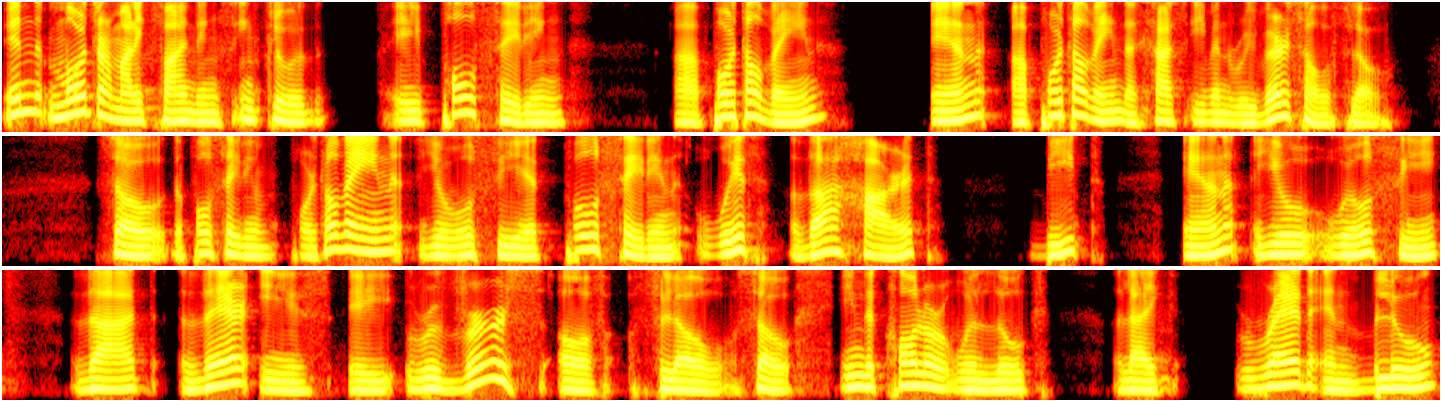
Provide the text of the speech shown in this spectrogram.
And more dramatic findings include a pulsating uh, portal vein and a portal vein that has even reversal flow. So the pulsating portal vein, you will see it pulsating with the heart beat, and you will see that there is a reverse of flow. So in the color will look like red and blue,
